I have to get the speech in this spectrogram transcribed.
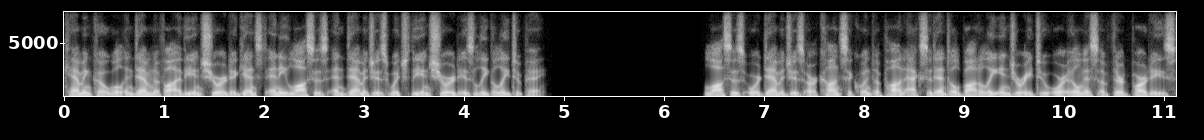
Caminco will indemnify the insured against any losses and damages which the insured is legally to pay. Losses or damages are consequent upon accidental bodily injury to or illness of third parties,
